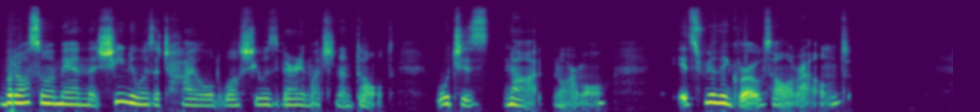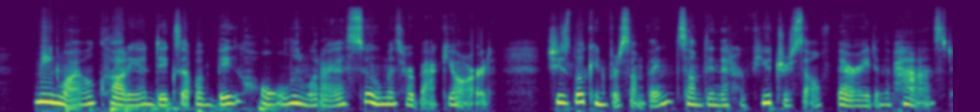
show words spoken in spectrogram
but also a man that she knew as a child while she was very much an adult, which is not normal. It's really gross all around. Meanwhile, Claudia digs up a big hole in what I assume is her backyard. She's looking for something, something that her future self buried in the past.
